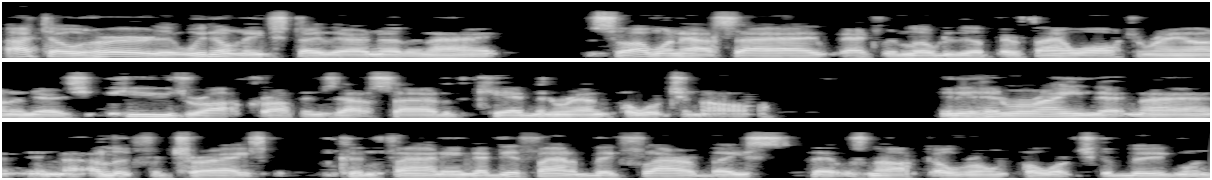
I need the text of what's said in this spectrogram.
I told her that we don't need to stay there another night. So I went outside after we loaded up everything. Walked around and there's huge rock croppings outside of the cabin around the porch and all and it had rained that night. And I looked for tracks, but couldn't find any. I did find a big flower base that was knocked over on the porch, the big one.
